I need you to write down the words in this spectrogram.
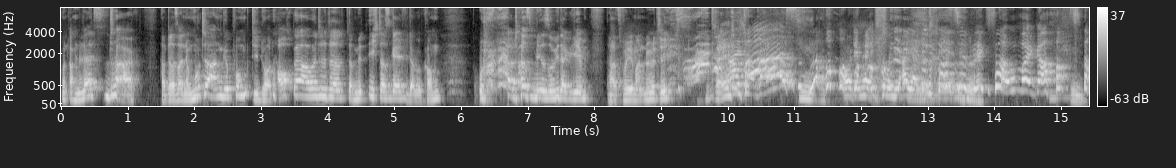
Und am letzten Tag hat er seine Mutter angepumpt, die dort auch gearbeitet hat, damit ich das Geld wieder bekomme. Und hat das mir so wiedergegeben. Da hat es wohl jemand nötig. Echt? Alter, was? Oh, dem hätte ich so in die Eier getreten. Wichser, oh mein Gott.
